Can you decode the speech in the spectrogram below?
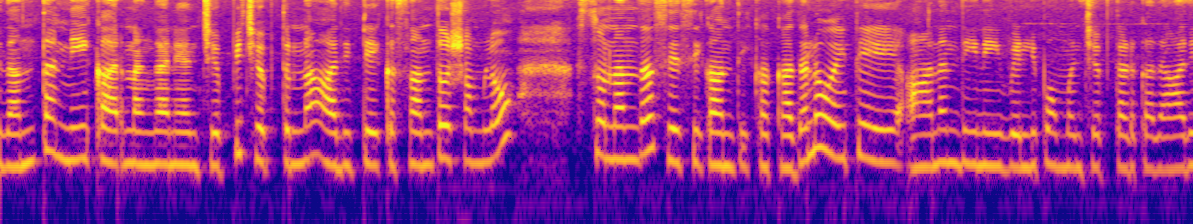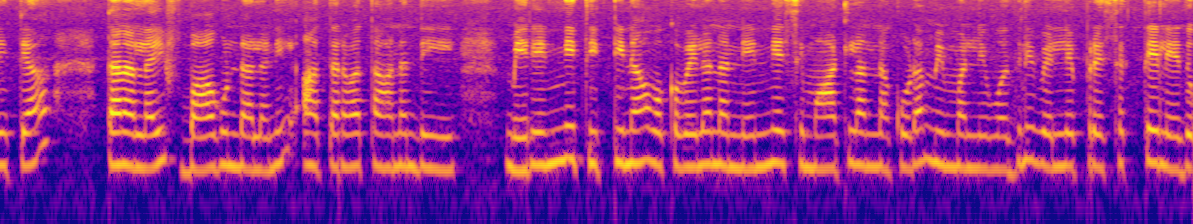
ఇదంతా నీ కారణంగానే అని చెప్పి చెప్తున్న ఆదిత్య ఇక సంతోషంలో సునంద శశికాంత్ ఇక కథలో అయితే ఆనందిని వెళ్ళిపోమ్మని చెప్తాడు కదా ఆదిత్య. తన లైఫ్ బాగుండాలని ఆ తర్వాత ఆనంది మీరెన్ని తిట్టినా ఒకవేళ నన్ను ఎన్నేసి మాటలన్నా కూడా మిమ్మల్ని వదిలి వెళ్ళే ప్రసక్తే లేదు.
